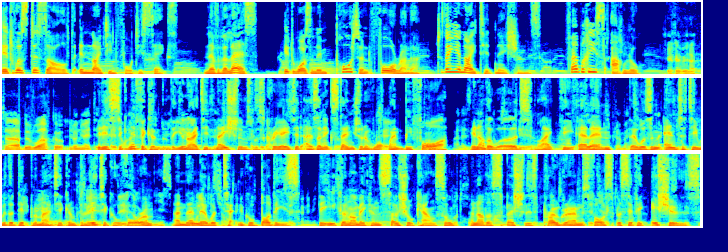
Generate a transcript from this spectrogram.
It was dissolved in 1946. Nevertheless, it was an important forerunner to the United Nations. Fabrice Arlot. It is significant that the United Nations was created as an extension of what went before. In other words, like the LN, there was an entity with a diplomatic and political forum, and then there were technical bodies, the Economic and Social Council, and other specialist programs for specific issues,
